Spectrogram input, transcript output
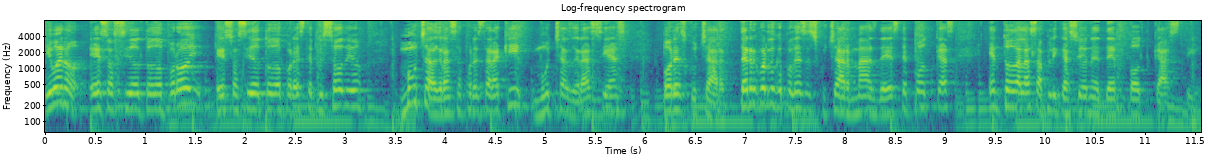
Y bueno, eso ha sido todo por hoy, eso ha sido todo por este episodio. Muchas gracias por estar aquí, muchas gracias por escuchar. Te recuerdo que puedes escuchar más de este podcast en todas las aplicaciones de podcasting.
